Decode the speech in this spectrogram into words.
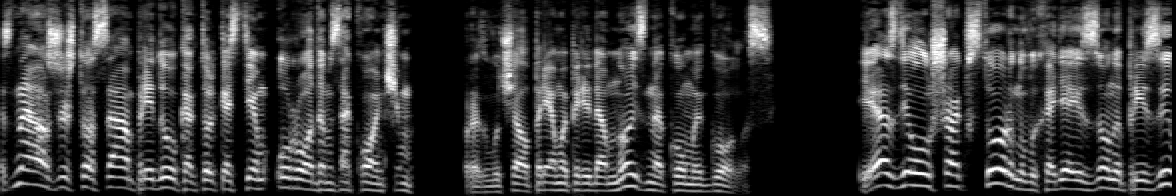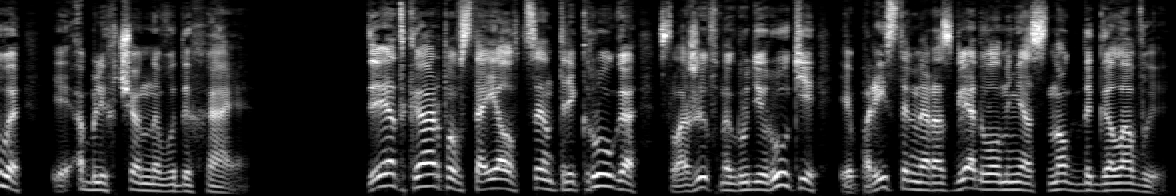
Знал же, что сам приду, как только с тем уродом закончим», прозвучал прямо передо мной знакомый голос. Я сделал шаг в сторону, выходя из зоны призыва и облегченно выдыхая. Дед Карпов стоял в центре круга, сложив на груди руки и пристально разглядывал меня с ног до головы.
